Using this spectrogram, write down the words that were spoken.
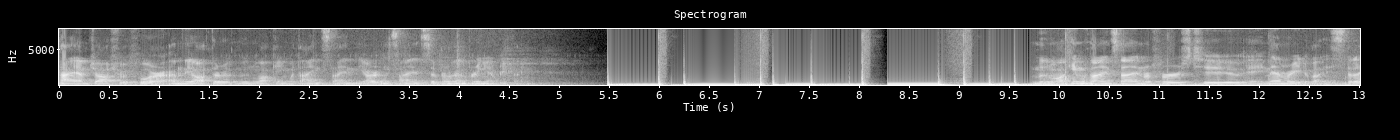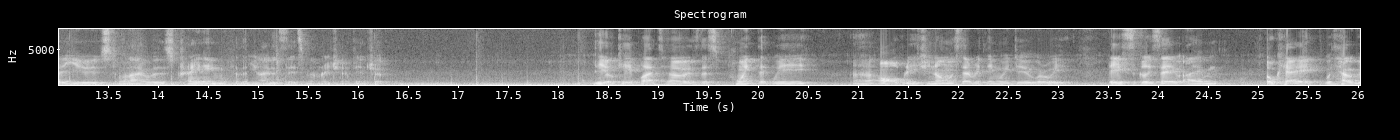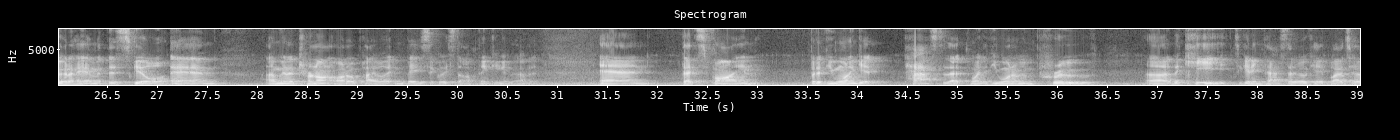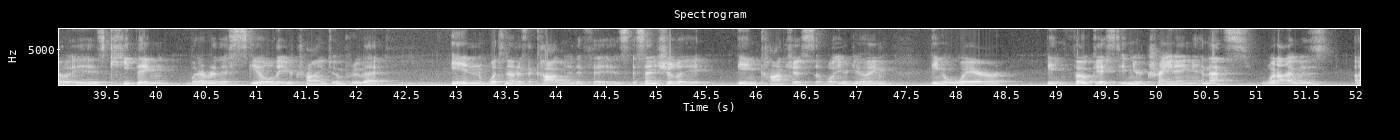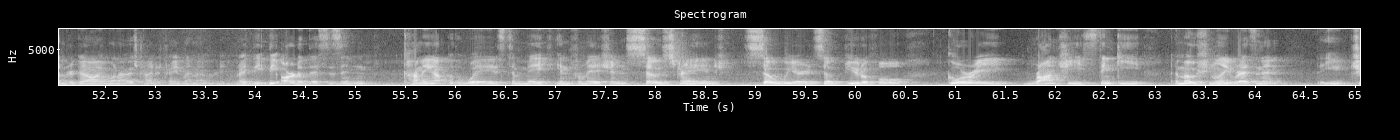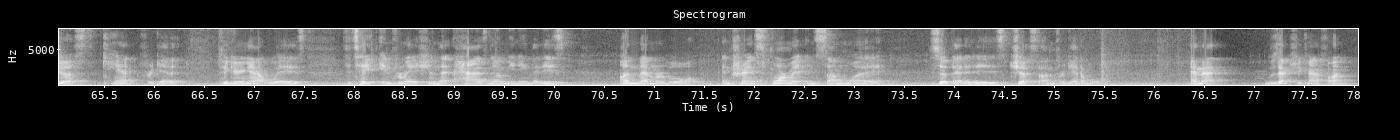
Hi, I'm Joshua Foer. I'm the author of Moonwalking with Einstein, The Art and Science of Remembering Everything. Moonwalking with Einstein refers to a memory device that I used when I was training for the United States Memory Championship. The OK Plateau is this point that we uh, all reach in almost everything we do where we basically say I'm okay with how good I am at this skill and I'm gonna turn on autopilot and basically stop thinking about it. And that's fine, but if you wanna get past that point, if you wanna improve, uh, the key to getting past that OK plateau is keeping whatever this skill that you're trying to improve at in what's known as the cognitive phase. Essentially, being conscious of what you're doing, being aware, being focused in your training, and that's what I was undergoing when I was trying to train my memory. Right, the, the art of this is in coming up with ways to make information so strange, so weird, so beautiful, gory, raunchy, stinky, emotionally resonant that you just can't forget it figuring out ways to take information that has no meaning, that is unmemorable, and transform it in some way so that it is just unforgettable. And that was actually kind of fun.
